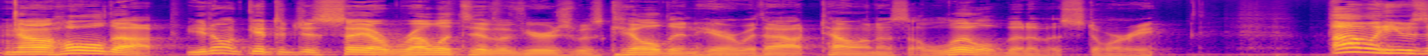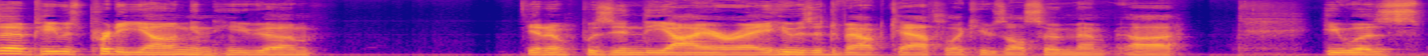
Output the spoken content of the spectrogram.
Now, hold up. You don't get to just say a relative of yours was killed in here without telling us a little bit of a story. oh well he was a he was pretty young and he um you know was in the ira he was a devout catholic he was also a mem- uh he was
